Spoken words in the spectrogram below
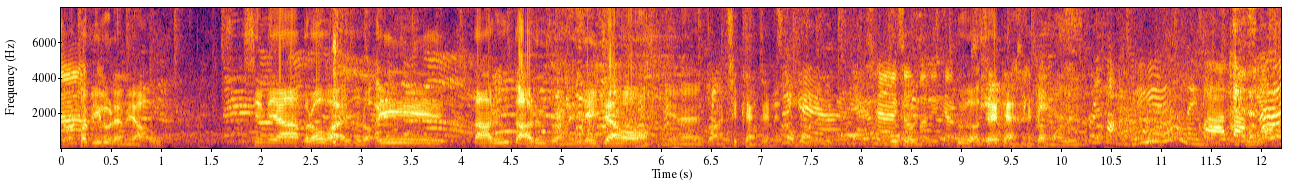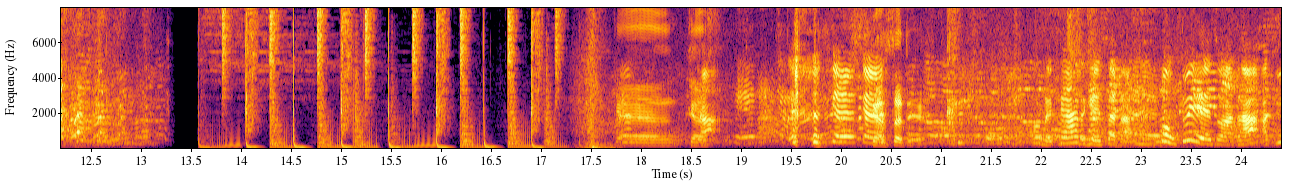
ကျွန်တော်ထွက်ပြေးလို့လည်းမရဘူးရှင်မယားကြောပါလေဆိုတော့အေးတာရူတာရူဆိုတော့ငိမ့်ချမ်းဟောနင်းနဲ့တော့အချစ်ခံခြင်းနဲ့ကောင်းပါလေသူဆိုသူဆိုဆဲခံကောင်းပါလေနေနေမှာတာမ ကန်ကန်ကဲကဲကန်ဆက်တယ်ဟုတ်တယ်ကားတကယ်ဆက်တာဟုတ်တွေ့တယ်ဆိုတာဒါအခု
